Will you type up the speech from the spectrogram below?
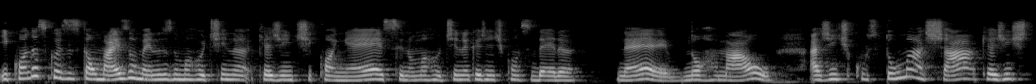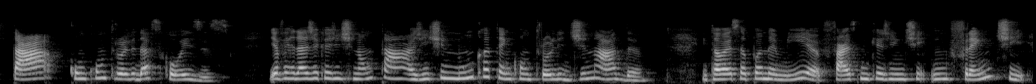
E quando as coisas estão mais ou menos numa rotina que a gente conhece, numa rotina que a gente considera, né, normal, a gente costuma achar que a gente tá com controle das coisas. E a verdade é que a gente não tá. A gente nunca tem controle de nada. Então, essa pandemia faz com que a gente enfrente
